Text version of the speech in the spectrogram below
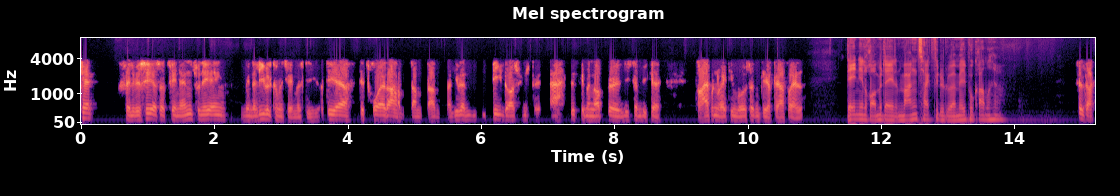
kan kvalificere sig til en anden turnering, men alligevel komme til Champions League. Og det, er, det tror jeg, der, der, der, der alligevel er en del, der også synes, at ja, det skal man nok, øh, ligesom vi kan dreje på den rigtige måde, så den bliver færre for alle. Daniel Rommedal, mange tak, fordi du er med i programmet her. Selv tak.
